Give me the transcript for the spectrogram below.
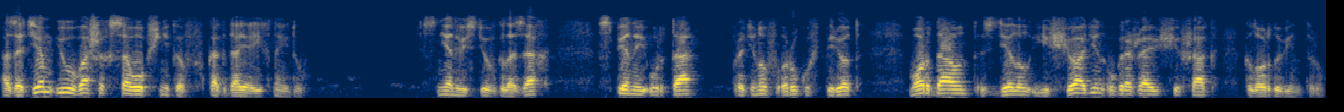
а затем и у ваших сообщников, когда я их найду. С ненавистью в глазах, с пеной у рта, Протянув руку вперед, Мордаунд сделал еще один угрожающий шаг к лорду Винтеру.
